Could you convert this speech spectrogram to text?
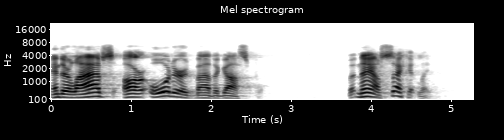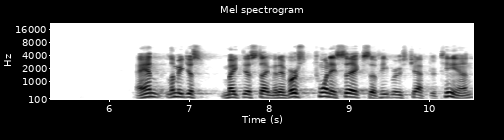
And their lives are ordered by the gospel. But now, secondly, and let me just make this statement. In verse 26 of Hebrews chapter 10,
